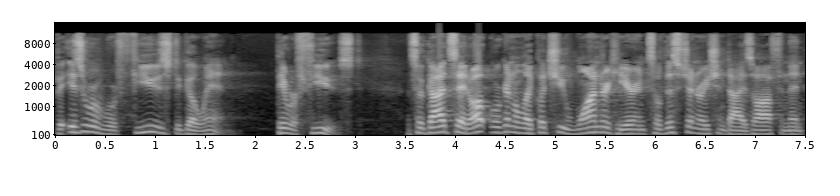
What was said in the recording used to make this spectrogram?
But Israel refused to go in. They refused. And so God said, Oh, we're going to like let you wander here until this generation dies off, and then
